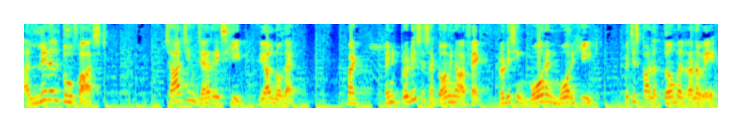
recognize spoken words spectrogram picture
a little too fast. Charging generates heat, we all know that. But when it produces a domino effect, producing more and more heat, which is called a thermal runaway,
